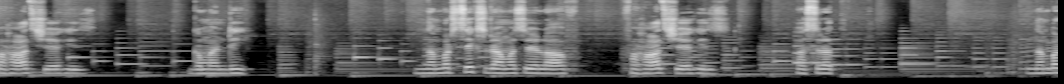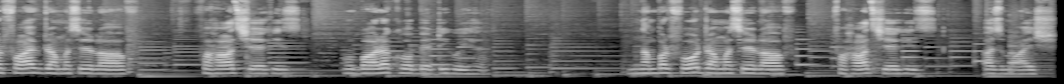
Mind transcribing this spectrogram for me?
Fahad Sheikh is Ghamandi number six drama serial of Fahad Sheikh is Hasrat. Number five drama serial of Fahad Sheikh is Mubarak Ho Beti Hui Hai. Number four drama serial of Fahad Sheikh is Azmaish.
